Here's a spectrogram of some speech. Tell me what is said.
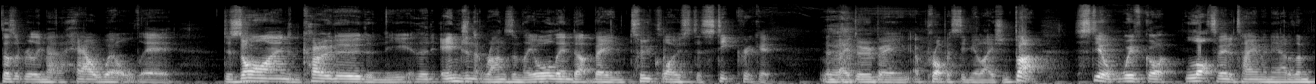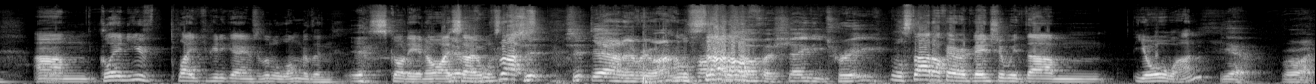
doesn't really matter how well they're designed and coded, and the the engine that runs them. They all end up being too close to stick cricket than they do being a proper simulation. But still, we've got lots of entertainment out of them. Um, Glenn, you've played computer games a little longer than Scotty and I, so we'll start. Sit, sit down, everyone. We'll We'll start off- off a shady tree. We'll start off our adventure with um, your one. Yeah, right.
